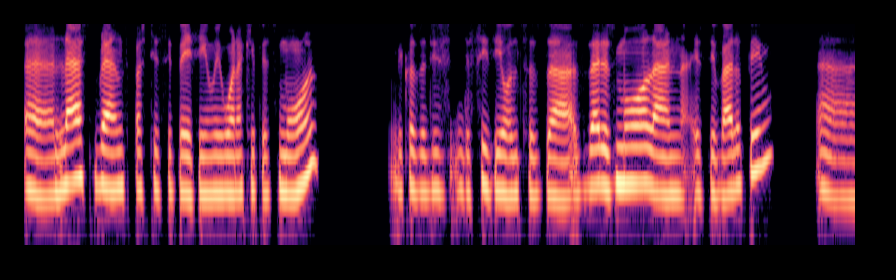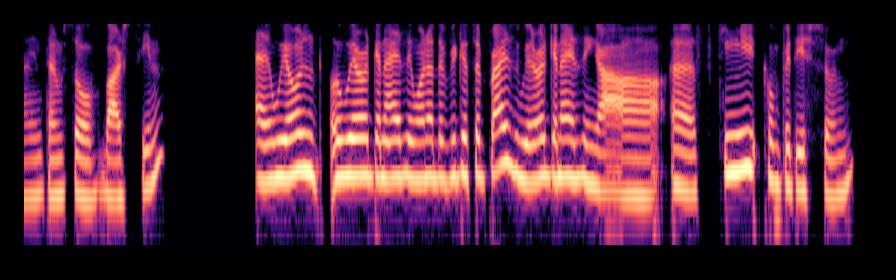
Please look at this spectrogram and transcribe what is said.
uh, less brands participating. We want to keep it small because the city also is, uh, is very small and is developing uh, in terms of bar scene. And we all we're organizing one of the biggest surprises. We're organizing a, a ski competition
